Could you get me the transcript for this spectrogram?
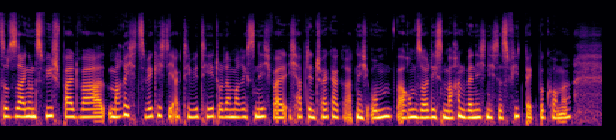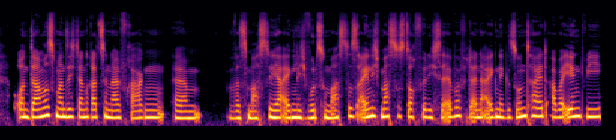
sozusagen im Zwiespalt war, mache ich jetzt wirklich die Aktivität oder mache ich es nicht, weil ich habe den Tracker gerade nicht um. Warum sollte ich es machen, wenn ich nicht das Feedback bekomme? Und da muss man sich dann rational fragen, ähm, was machst du hier eigentlich, wozu machst du es? Eigentlich machst du es doch für dich selber, für deine eigene Gesundheit, aber irgendwie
